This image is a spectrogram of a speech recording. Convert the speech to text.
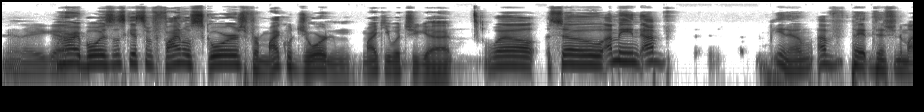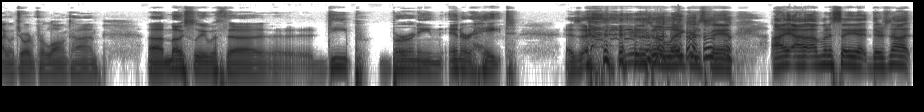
Yeah, there you go. All right, boys, let's get some final scores for Michael Jordan. Mikey, what you got? Well, so I mean, I've you know I've paid attention to Michael Jordan for a long time, uh, mostly with a deep, burning inner hate as a, as a Lakers fan. I, I I'm going to say that there's not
